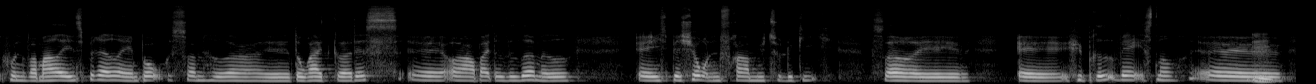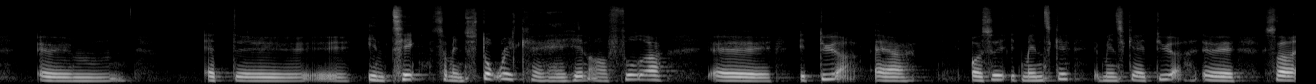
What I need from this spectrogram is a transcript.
hun var meget inspireret av en bog, som hedder øh, The White Goddess, øh, og arbeidet videre med øh, inspirationen fra mytologi. Så øh, øh, hybridvæsenet. Øh, mm. øh, at øh, en ting som en stol kan have hænder og fødder. Øh, et dyr er også et menneske. Et menneske er et dyr. Øh, så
